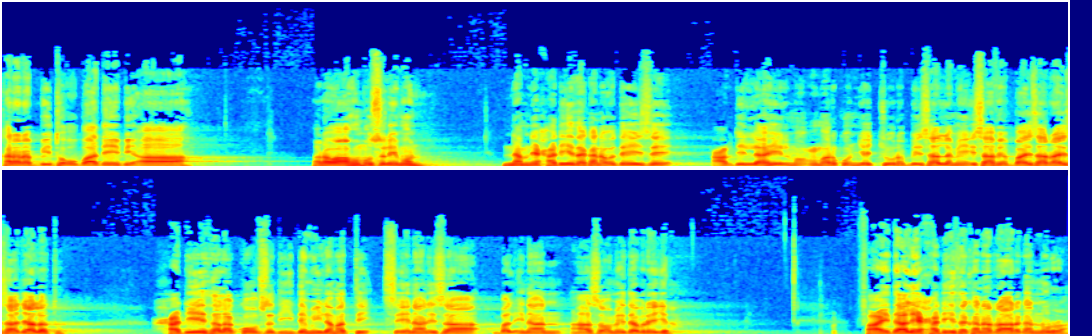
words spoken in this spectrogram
كر ربي توبة ديبيا. رواه مسلم. نمني حديث كان وديس عبد الله المعمر كن جتشو ربي سلمي إساف أبا إسا رئيسا hadiisa lakkoofsa diidamii lamatti seenaan isaa bal'inaan haasawamee dabree jira. Faayidaalee hadiisa kanarraa argannurra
